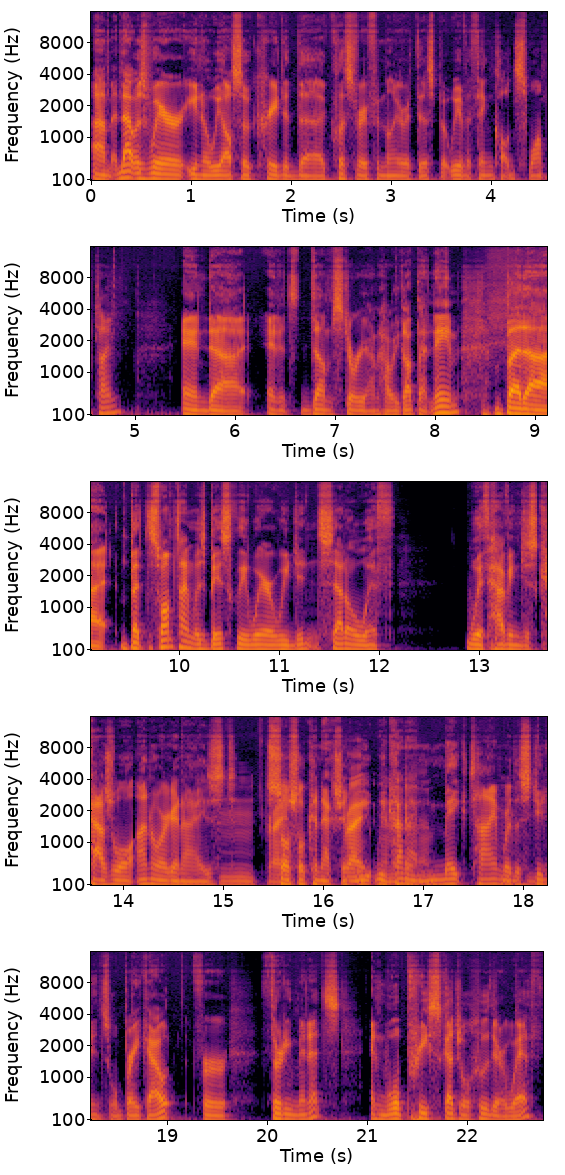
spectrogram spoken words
Um, and that was where you know we also created the Cliff's very familiar with this, but we have a thing called Swamp Time, and uh, and it's a dumb story on how we got that name, but uh, but the Swamp Time was basically where we didn't settle with with having just casual, unorganized right. social connection. Right, We, we kind of make time where the students will break out for thirty minutes, and we'll pre-schedule who they're with.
